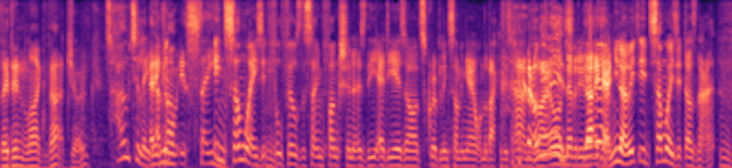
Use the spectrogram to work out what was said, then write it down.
they didn't like that joke, Totally. and I it mean, kind of it saves. in some ways, it Mm. fulfills the same function as the Eddie Izzard scribbling something out on the back of his hand. Oh, like, oh, I'll never do Yeah, that yeah. again. You know, it, in some ways, it does that. Mm.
